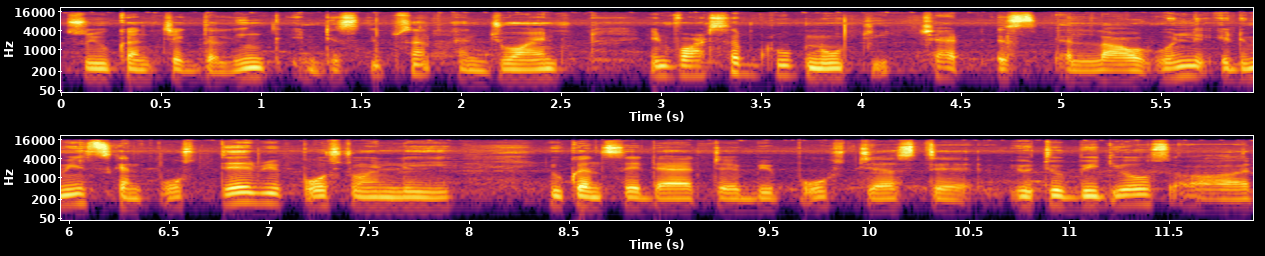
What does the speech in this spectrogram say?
So you can check the link in description and join. In whatsapp group no chat is allowed. Only admins can post. There we post only you can say that uh, we post just uh, youtube videos or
